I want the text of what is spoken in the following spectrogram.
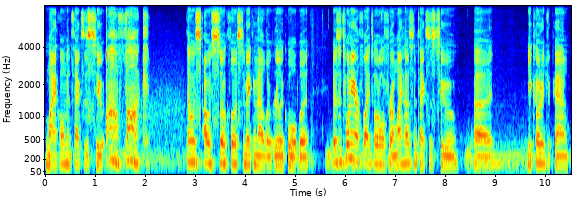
my home in Texas to, oh fuck! That was, I was so close to making that look really cool, but it was a 20-hour flight total from my house in Texas to uh, Yokota, Japan,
